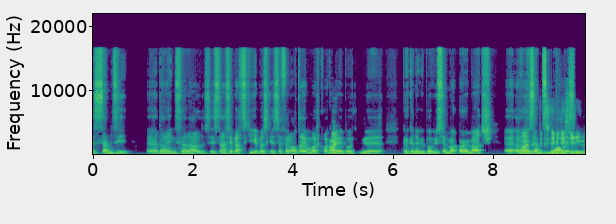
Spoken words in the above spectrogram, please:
samedi dans la nationale. C'est assez particulier parce que ça fait longtemps, moi je crois qu'on n'avait pas vu qu'on n'avait pas vu seulement un match un, ben, depuis le début des séries.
